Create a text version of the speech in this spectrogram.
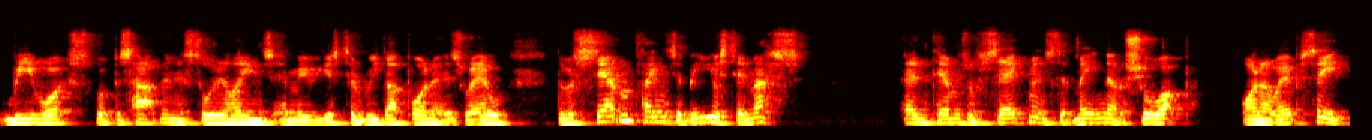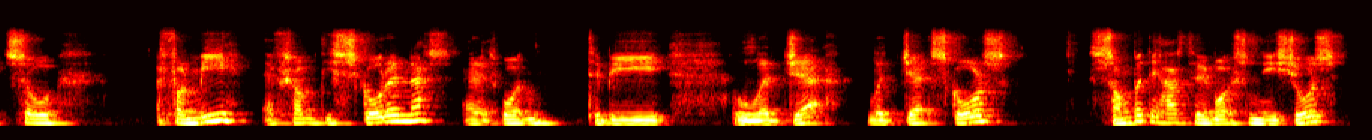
we watched what was happening in storylines, and we used to read up on it as well. There were certain things that we used to miss in terms of segments that might not show up on a website. So for me, if somebody's scoring this and it's wanting to be legit, legit scores, somebody has to be watching these shows.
